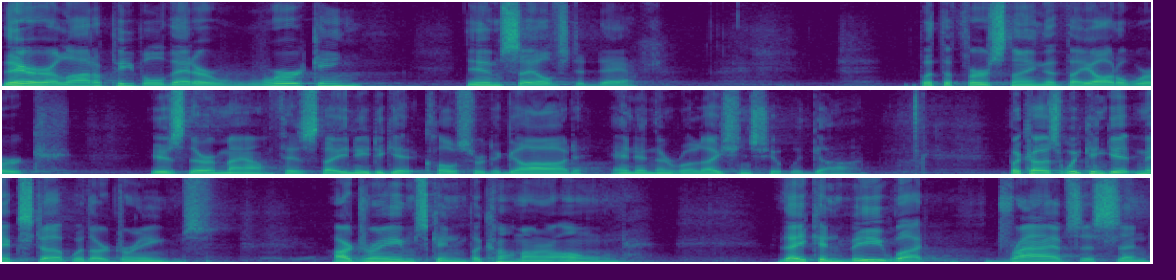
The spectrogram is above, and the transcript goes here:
There are a lot of people that are working themselves to death. But the first thing that they ought to work is their mouth, as they need to get closer to God and in their relationship with God. Because we can get mixed up with our dreams. Our dreams can become our own. They can be what drives us and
